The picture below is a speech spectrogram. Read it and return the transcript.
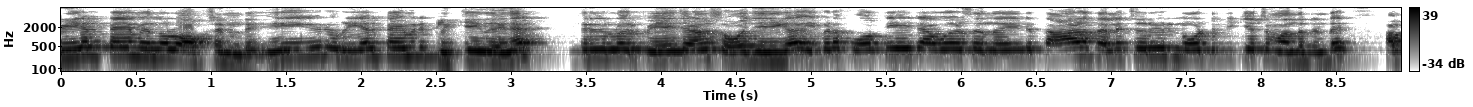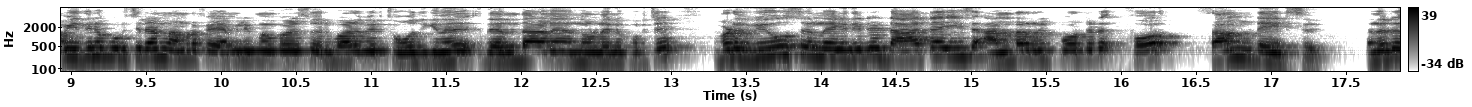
റിയൽ ടൈം എന്നുള്ള ഓപ്ഷൻ ഉണ്ട്. ഈ ഒരു റിയൽ ടൈമിൽ ക്ലിക്ക് ചെയ്ത് കഴിഞ്ഞാൽ ഇത്തരത്തിലുള്ള ഒരു പേജ് ആണ് ഷോ ചെയ്യുക. ഇവിടെ ഫോർട്ടി എയ്റ്റ് അവേഴ്സ് എന്നതിന്റെ താഴെ തന്നെ ചെറിയൊരു നോട്ടിഫിക്കേഷൻ വന്നിട്ടുണ്ട്. അപ്പൊ ഇതിനെ കുറിച്ചിട്ടാണ് നമ്മുടെ ഫാമിലി മെമ്പേഴ്സ് ഒരുപാട് പേര് ചോദിക്കുന്നത്. ഇത് എന്താണ് എന്നുള്ളതിനെ കുറിച്ച്. ഇവിടെ വ്യൂസ് എന്ന് എഴുതിയിട്ട് data is under reported for some dates എന്നിട്ട്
